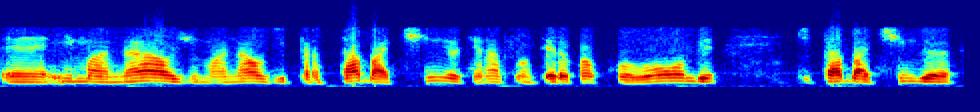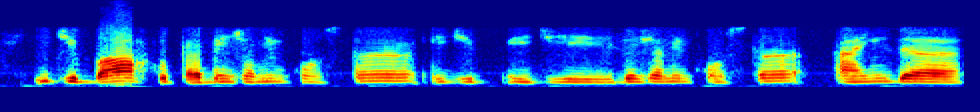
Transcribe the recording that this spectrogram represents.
é, em Manaus, de Manaus ir para Tabatinga, que é na fronteira com a Colômbia, de Tabatinga ir de barco para Benjamin Constant e de, e de Benjamin Constant ainda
